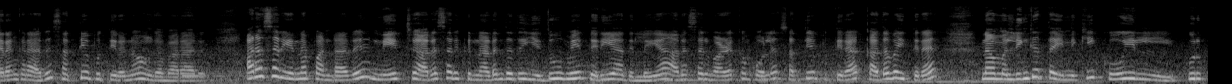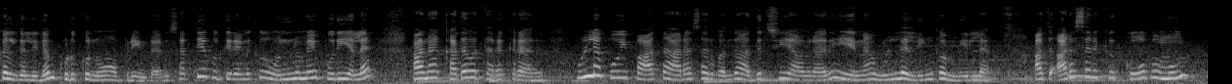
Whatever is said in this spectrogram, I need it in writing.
இறங்குறாரு சத்தியபுத்திரனும் அங்கே வராரு. அரசர் என்ன பண்ணுறாரு நேற்று அரசருக்கு நடந்தது எதுவுமே தெரியாது இல்லையா? அரசர் வழக்கம் போல் சத்தியபுத்திரா கதவை திற நாம் லிங்கத்தை இன்னைக்கு கோயில் குருக்கள்களிடம் கொடுக்கணும் அப்படின்றாரு. சத்தியபுத்திரனுக்கு ஒன்றுமே புரியலை ஆனால் கதவை திறக்கிறாரு. உள்ளே போய் பார்த்த அரசர் வந்து அதிர்ச்சி ஆகுறாரு. ஏன்னா உள்ள லிங்கம் இல்லை. அது அரசருக்கு கோபமும்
